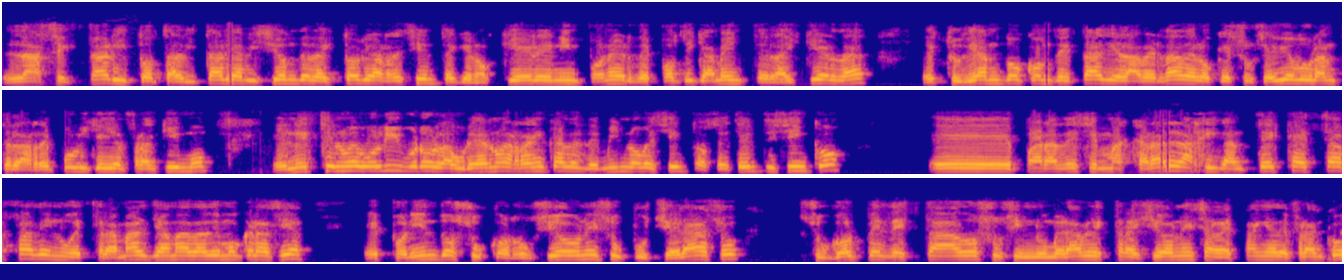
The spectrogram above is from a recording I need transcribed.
la sectaria y totalitaria visión de la historia reciente que nos quieren imponer despóticamente la izquierda, estudiando con detalle la verdad de lo que sucedió durante la República y el franquismo. En este nuevo libro, Laureano arranca desde 1975 eh, para desenmascarar la gigantesca estafa de nuestra mal llamada democracia, exponiendo sus corrupciones, sus pucherazos, sus golpes de Estado, sus innumerables traiciones a la España de Franco,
